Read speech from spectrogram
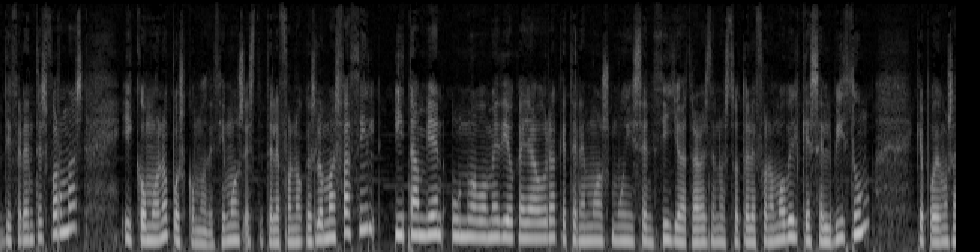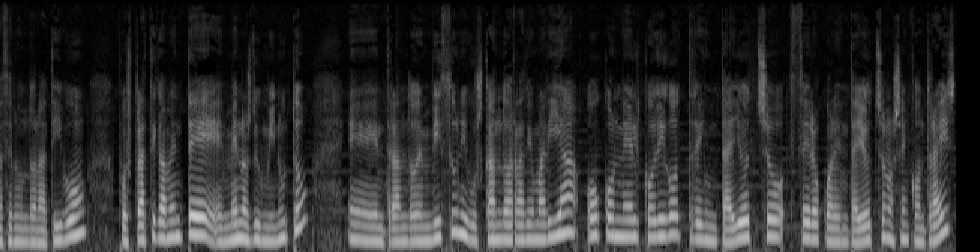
diferentes formas y como no, pues como decimos, este teléfono que es lo más fácil y también un nuevo medio que hay ahora que tenemos muy sencillo a través de nuestro teléfono móvil, que es el Bizum, que podemos hacer un donativo pues prácticamente en menos de un minuto eh, entrando en Bizum y buscando a Radio María o con el código 38048 nos encontráis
